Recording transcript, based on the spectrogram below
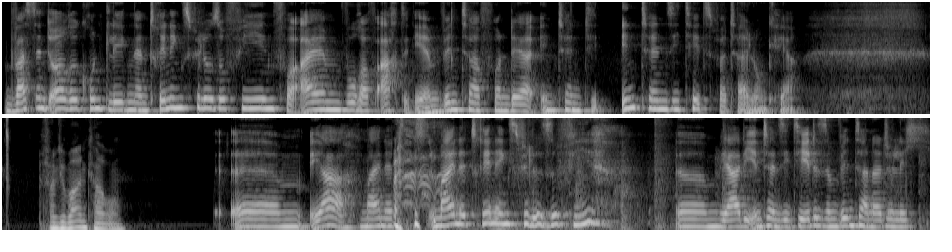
Was sind eure grundlegenden Trainingsphilosophien? Vor allem, worauf achtet ihr im Winter von der Intensitätsverteilung her? Fang du mal an, Caro. Ähm, ja, meine, meine Trainingsphilosophie ähm, ja, die Intensität ist im Winter natürlich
